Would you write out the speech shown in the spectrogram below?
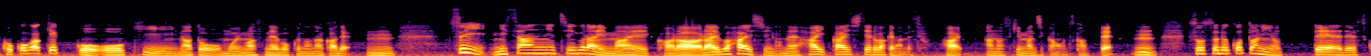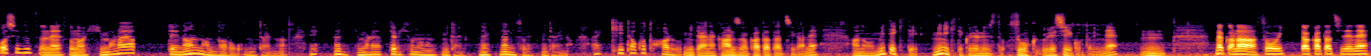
ここが結構大きいなと思いますね、僕の中で。うん。つい2、3日ぐらい前からライブ配信をね、徘徊してるわけなんですよ。はい。あの隙間時間を使って。うん。そうすることによって、で、少しずつね、そのヒマラヤって何なんだろうみたいな。え何？ヒマラヤやってる人なの？みたいな。ね何それ？みたいな。え聞いたことある？みたいな感じの方たちがねあの見てきて見に来てくれるんですよ。すごく嬉しいことにね。うん。だからそういった形でね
